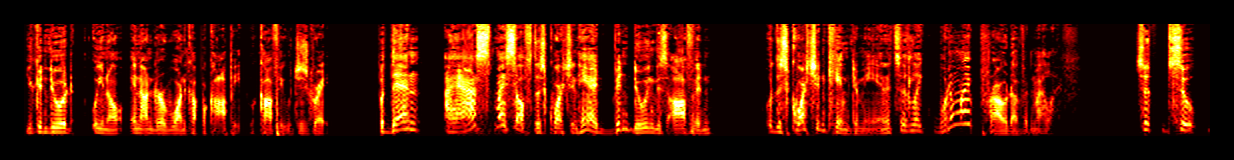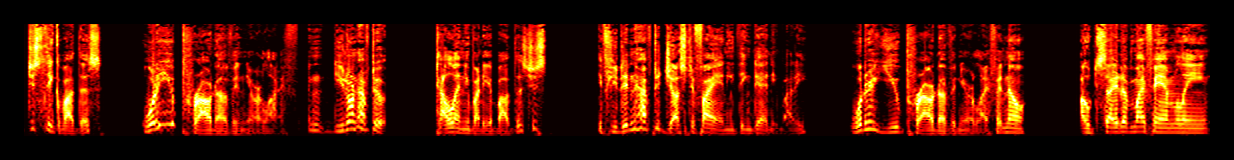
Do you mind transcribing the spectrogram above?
You can do it, you know, in under one cup of coffee, coffee, which is great. But then I asked myself this question. Hey, I'd been doing this often. This question came to me, and it says, like, what am I proud of in my life? So, so just think about this. What are you proud of in your life? And you don't have to tell anybody about this. Just if you didn't have to justify anything to anybody, what are you proud of in your life? I know outside of my family,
